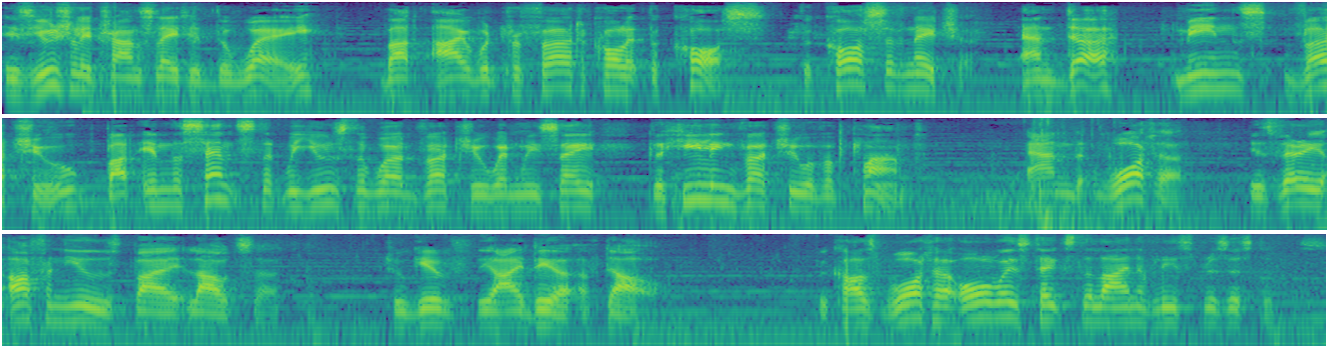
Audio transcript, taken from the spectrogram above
is usually translated the way, but I would prefer to call it the course, the course of nature. And de means virtue, but in the sense that we use the word virtue when we say the healing virtue of a plant. And water is very often used by Lao Tzu to give the idea of Tao, because water always takes the line of least resistance.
